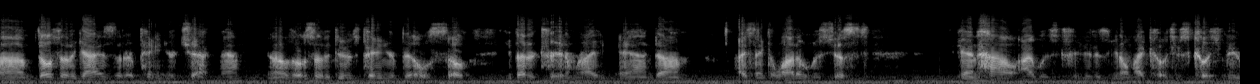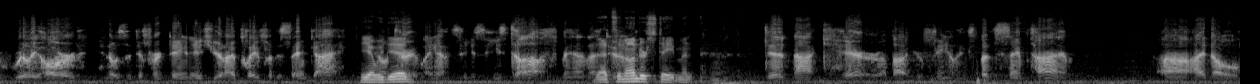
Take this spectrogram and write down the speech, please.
um, those are the guys that are paying your check, man. You know, those are the dudes paying your bills. So you better treat them right. And um, I think a lot of it was just in how I was treated. As you know, my coaches coached me really hard. You know, it was a different day and age. You and I played for the same guy. Yeah, we know, did. Terry Lance. He's, he's tough, man. That That's an understatement. Did not care about your feelings, but at the same time, uh, I know,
